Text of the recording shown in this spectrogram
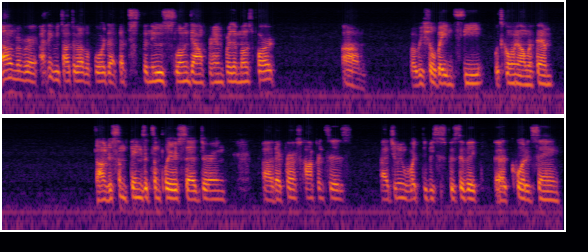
I don't remember. I think we talked about it before that that's the news slowing down for him for the most part. Um, but we shall wait and see what's going on with him. Um, just some things that some players said during uh, their press conferences. Uh, Jimmy Ward, to be specific, uh, quoted saying,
